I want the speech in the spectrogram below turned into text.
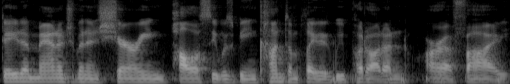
data management and sharing policy was being contemplated, we put out an RFI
